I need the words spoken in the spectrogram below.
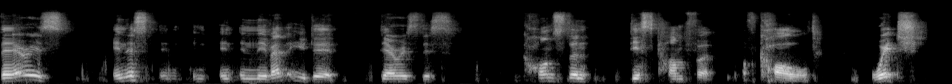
there is in this in, in, in the event that you did, there is this constant discomfort of cold, which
